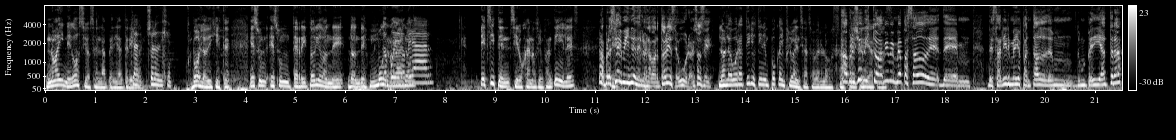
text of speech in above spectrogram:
No hay negocios en la pediatría. Claro, yo lo dije. Vos lo dijiste. Es un, es un territorio donde, donde es muy no pueden operar. Existen cirujanos infantiles. No, pero si Eh, hay business de los laboratorios, seguro, eso sí. Los laboratorios tienen poca influencia sobre los. Ah, pero este, yo he visto, a mí me, me ha pasado de, de, de salir medio espantado de un, de un pediatra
